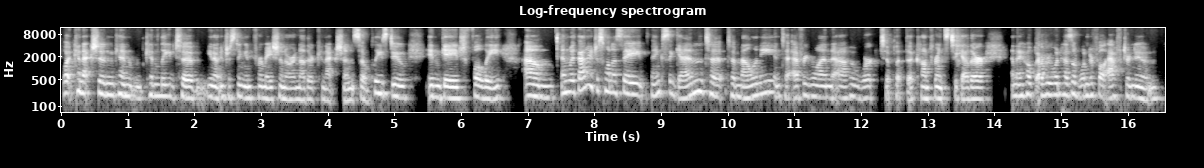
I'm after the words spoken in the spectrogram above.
what connection can, can lead to you know, interesting information or another connection. So please do engage fully. Um, and with that, I just want to say thanks again to, to Melanie and to everyone uh, who worked to put the conference together. And I hope everyone has a wonderful afternoon.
